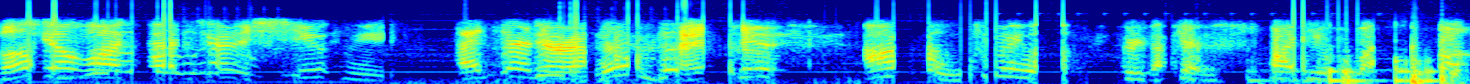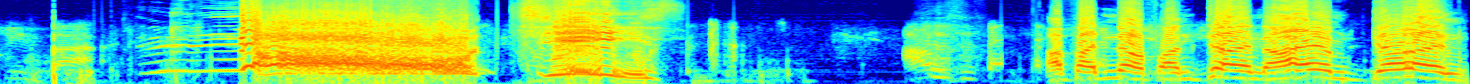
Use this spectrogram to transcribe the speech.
both y'all walked out trying to shoot me. I turned around. More bullshit. I'm literally like, I kept spiking with my fucking back. No! Jeez! I've had enough. I'm done. I am done.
